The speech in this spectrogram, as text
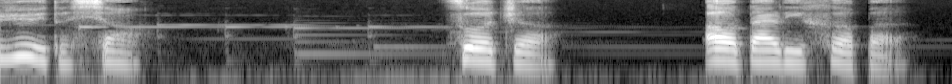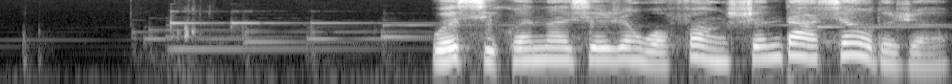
愈的笑。作者奥黛丽赫本。我喜欢那些让我放声大笑的人。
